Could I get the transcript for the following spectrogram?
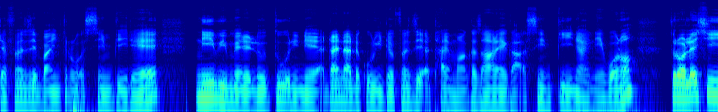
defensive ဘိုင်းကျွန်တော်အဆင်ပြေတယ်နှီးပြီးမဲ့လို့သူ့အနေနဲ့အတိုင်းအတာတစ်ခုဒီ defensive အထိုက်မှာကစားတဲ့ကအဆင်ပြေနိုင်နေပေါ့နော်ဆိုတော့လက်ရှိ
